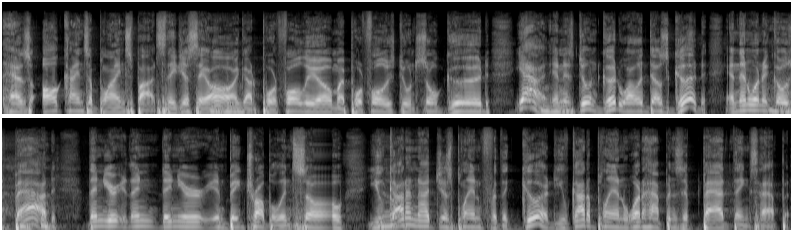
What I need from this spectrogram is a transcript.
has all kinds of blind spots. They just say, "Oh, I got a portfolio. My portfolio's doing so good." Yeah, and it's doing good while it does good. And then when it goes bad, then you're then then you're in big trouble. And so you've got to not just plan for the good. You've got to plan what happens if bad things happen.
